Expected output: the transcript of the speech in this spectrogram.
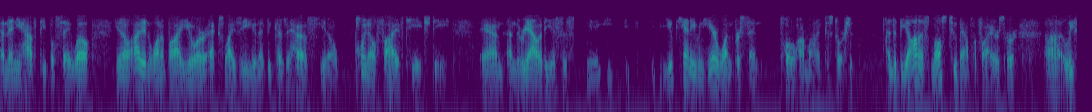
And then you have people say, well, you know, I didn't want to buy your XYZ unit because it has, you know, 0.05 THD. And and the reality is is you can't even hear 1% total harmonic distortion. And to be honest, most tube amplifiers or uh, at least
